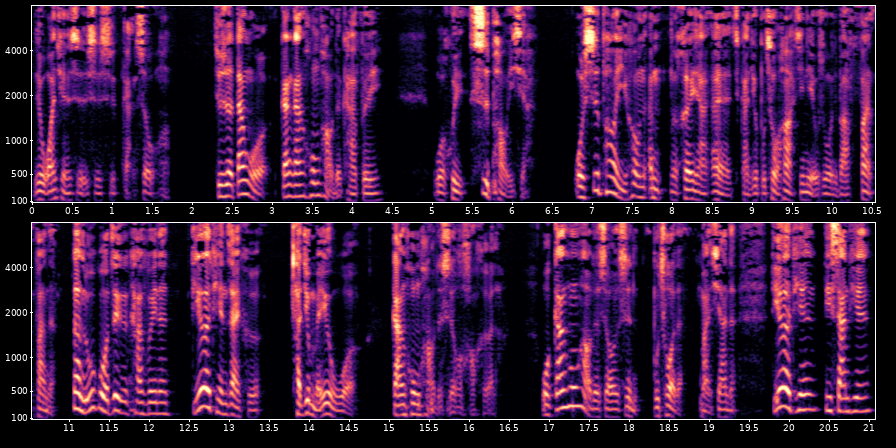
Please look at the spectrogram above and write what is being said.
就完全是是是感受哈。就是当我刚刚烘好的咖啡，我会试泡一下。我试泡以后呢，嗯，喝一下，哎，感觉不错哈，心里有数，我就把它放放了。那如果这个咖啡呢，第二天再喝，它就没有我刚烘好的时候好喝了。我刚烘好的时候是不错的，蛮香的。第二天、第三天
